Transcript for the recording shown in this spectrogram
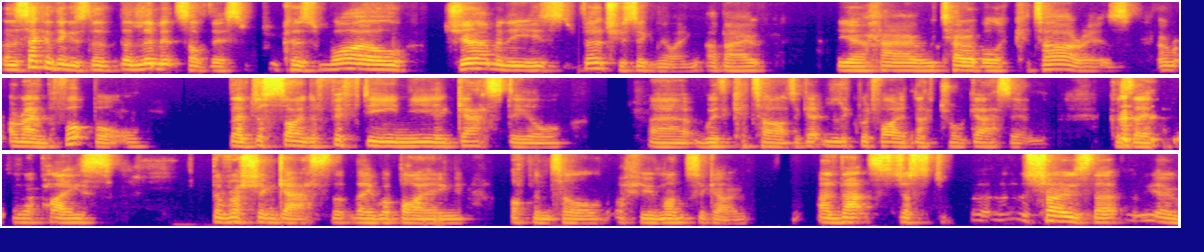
And the second thing is the, the limits of this, because while Germany is virtue signalling about you know how terrible Qatar is around the football, they've just signed a 15 year gas deal uh, with Qatar to get liquefied natural gas in because they have to replace the Russian gas that they were buying up until a few months ago. And that's just uh, shows that, you know,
